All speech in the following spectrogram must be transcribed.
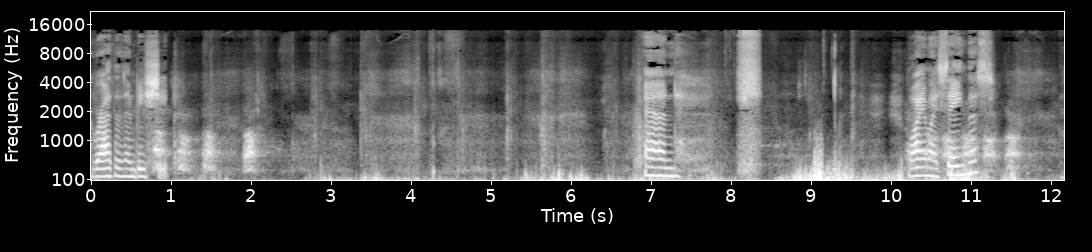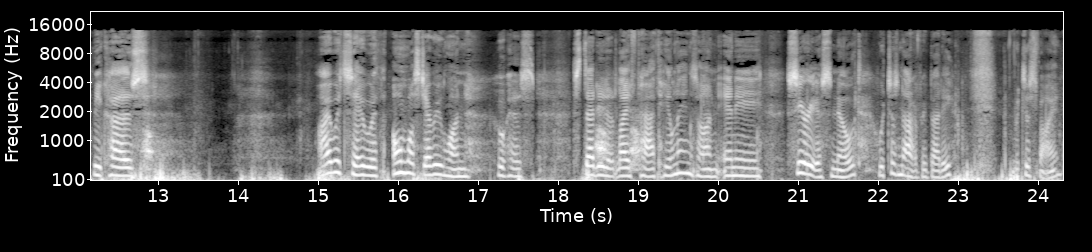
rather than be sheep. And why am I saying this? Because I would say with almost everyone who has studied at Life Path Healings on any serious note, which is not everybody, which is fine.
